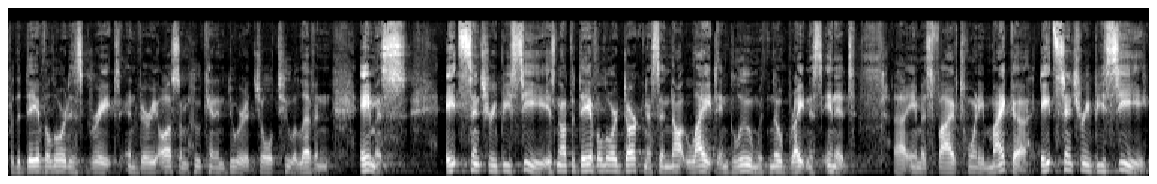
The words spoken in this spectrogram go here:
for the day of the Lord is great and very awesome. Who can endure it? Joel 2:11. Amos, 8th century BC, is not the day of the Lord darkness and not light and gloom with no brightness in it uh, Amos 5:20. Micah, 8th century BC.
